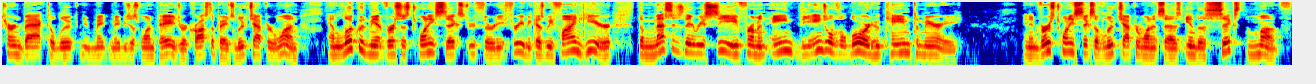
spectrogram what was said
turn back to Luke, maybe just one page or across the page, Luke chapter 1, and look with me at verses 26 through 33, because we find here the message they received from an, the angel of the Lord who came to Mary. And in verse 26 of Luke chapter 1, it says, In the sixth month,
